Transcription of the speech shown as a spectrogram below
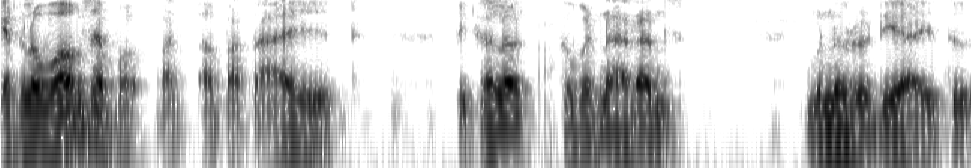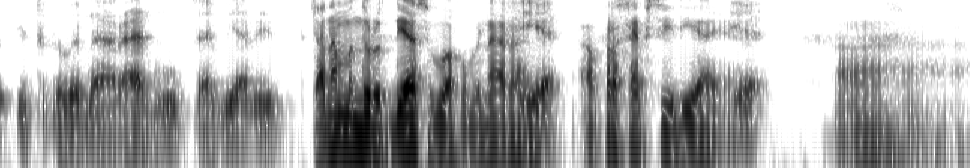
Ya kalau bohong saya pa- pat- patahin. Tapi kalau kebenaran menurut dia itu itu kebenaran, saya biarin. Karena menurut dia sebuah kebenaran. Iya. Ah, Persepsi dia ya. Iya. Ah,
